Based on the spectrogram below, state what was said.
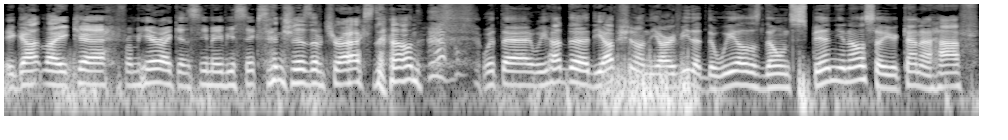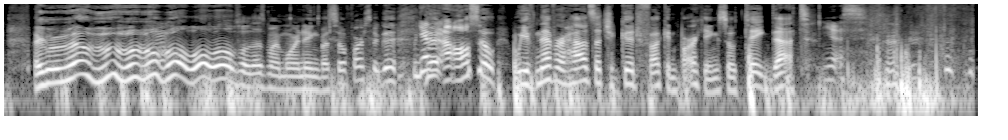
it got like uh, from here I can see maybe six inches of tracks down. With that, we had the the option on the RV that the wheels don't spin, you know, so you're kind of half like so that's my morning. But so far so good. Yeah, Good. we- Also, we've never had such a good fucking parking, so take that. Yes.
